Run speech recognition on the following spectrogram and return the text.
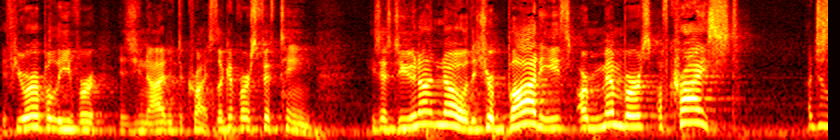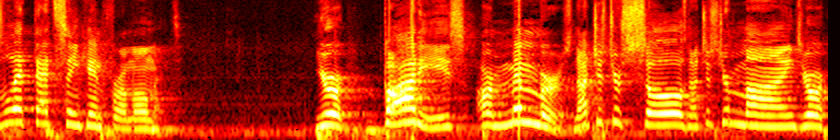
if you're a believer, is united to Christ. Look at verse 15. He says, Do you not know that your bodies are members of Christ? Just let that sink in for a moment. Your bodies are members, not just your souls, not just your minds. Your,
